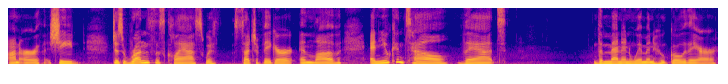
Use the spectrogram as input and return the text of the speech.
on earth. She just runs this class with such vigor and love. And you can tell that the men and women who go there,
